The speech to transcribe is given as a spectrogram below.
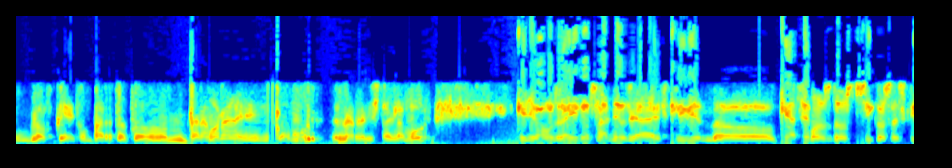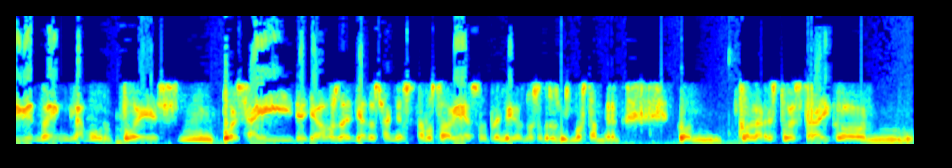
un blog que comparto con Taramona en Glamour, en la revista Glamour, que llevamos ahí dos años ya escribiendo, ¿qué hacemos dos chicos escribiendo en Glamour? Pues, mm, pues ahí llevamos ya dos años, estamos todavía sorprendidos nosotros mismos también con, con la respuesta y con,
